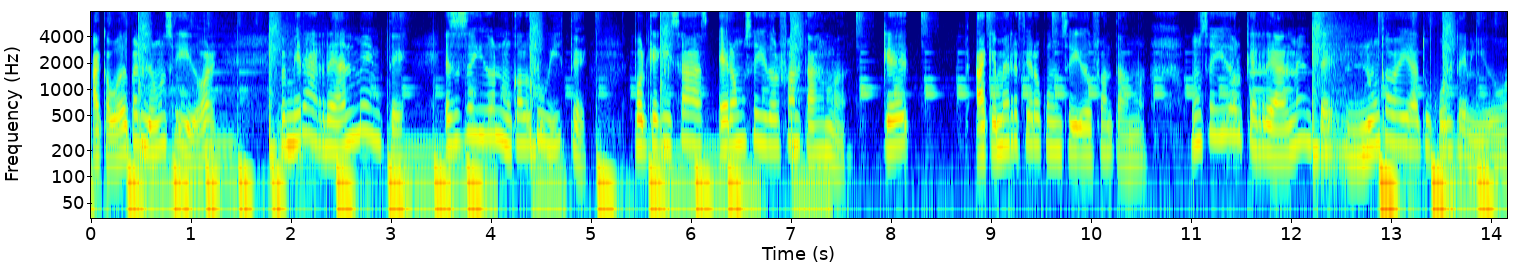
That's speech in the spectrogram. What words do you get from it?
acabo de perder un seguidor. Pues mira, realmente ese seguidor nunca lo tuviste. Porque quizás era un seguidor fantasma que ¿A qué me refiero con un seguidor fantasma? Un seguidor que realmente nunca veía tu contenido,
